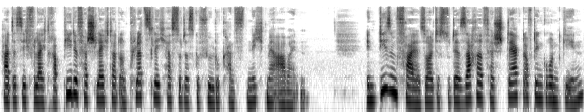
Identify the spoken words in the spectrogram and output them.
hat es sich vielleicht rapide verschlechtert und plötzlich hast du das Gefühl, du kannst nicht mehr arbeiten. In diesem Fall solltest du der Sache verstärkt auf den Grund gehen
